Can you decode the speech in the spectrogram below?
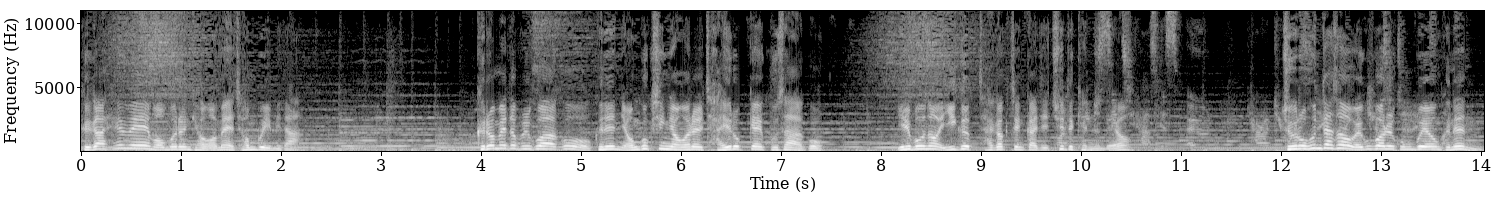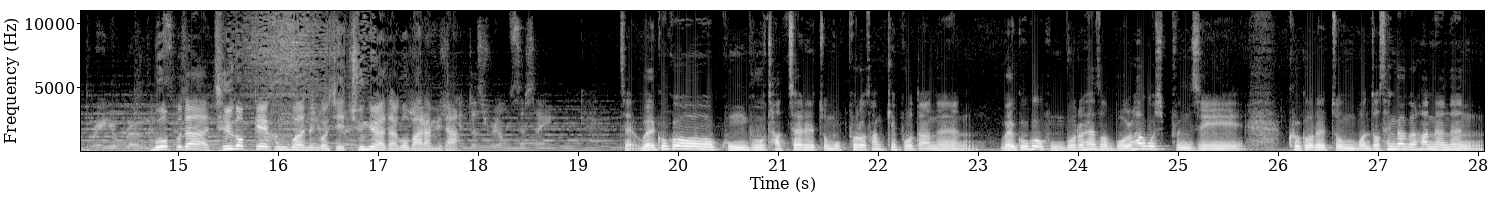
그가 해외에 머무른 경험의 전부입니다. 그럼에도 불구하고 그는 영국식 영어를 자유롭게 구사하고 일본어 2급 자격증까지 취득했는데요. 주로 혼자서 외국어를 공부해온 그는 무엇보다 즐겁게 공부하는 것이 중요하다고 말합니다. 외국어 공부 자체를 좀 목표로 삼기보다는 외국어 공부를 해서 뭘 하고 싶은지 그거를 좀 먼저 생각을 하면은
